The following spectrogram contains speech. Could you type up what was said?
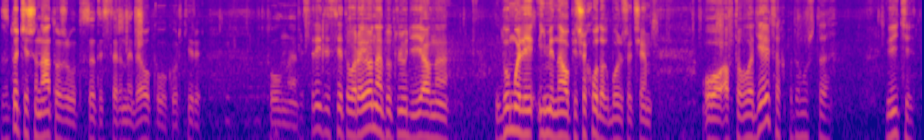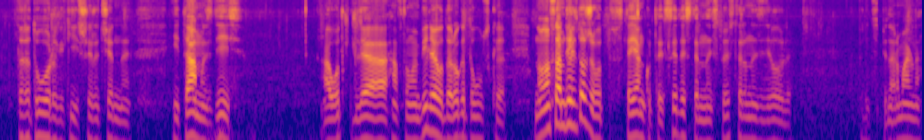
Зато тишина тоже вот с этой стороны, да, около квартиры полная. При строительстве этого района тут люди явно думали именно о пешеходах больше, чем о автовладельцах, потому что, видите, тротуары какие широченные. И там, и здесь. А вот для автомобиля вот дорога-то узкая. Но на самом деле тоже вот стоянку-то с этой стороны, и с той стороны сделали. В принципе, нормально.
